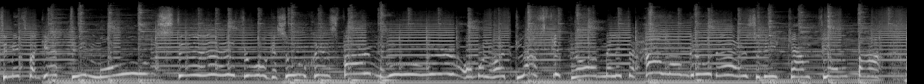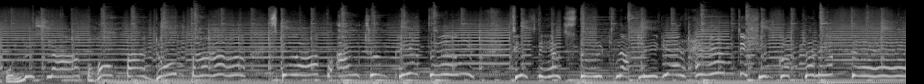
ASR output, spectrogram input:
till min spaghetti-monster. Fråga Solskens farmor om hon har ett glassflygplan med lite hallongrodor så vi kan fjompa och lyssna på Hoppa Dompa. Spela på ankrumpeten tills vi helt sturkna flyger hem till kylskåpsplaneten.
